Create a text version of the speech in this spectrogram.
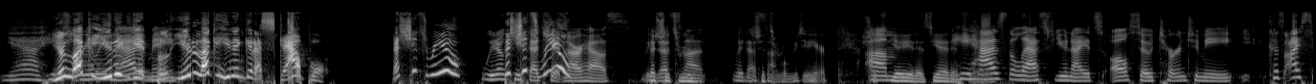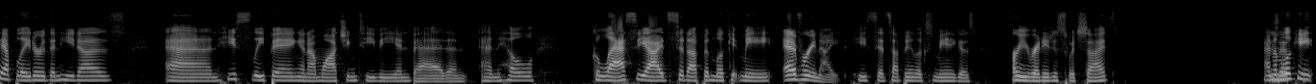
Yeah, he's You're lucky really you didn't get. bl- You're lucky he didn't get a scalpel. That shit's real. we don't this keep shit's that shit real. in our house. We, That that's shit's real. not. We, that's Shit's not what we do here. Um, yeah, it is. Yeah, it is. he yeah, has the last few nights also turned to me because I stay up later than he does, and he's sleeping, and I'm watching TV in bed, and and he'll glassy eyed sit up and look at me every night. He sits up and he looks at me and he goes, "Are you ready to switch sides?" And Is I'm that- looking.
